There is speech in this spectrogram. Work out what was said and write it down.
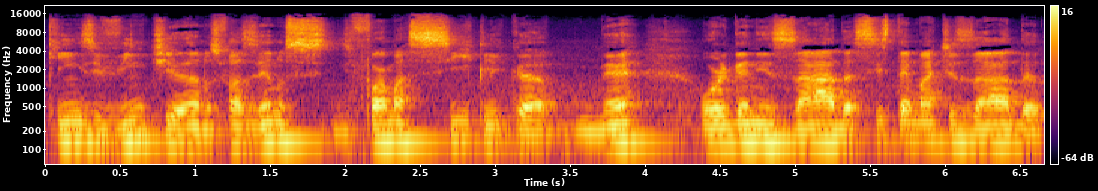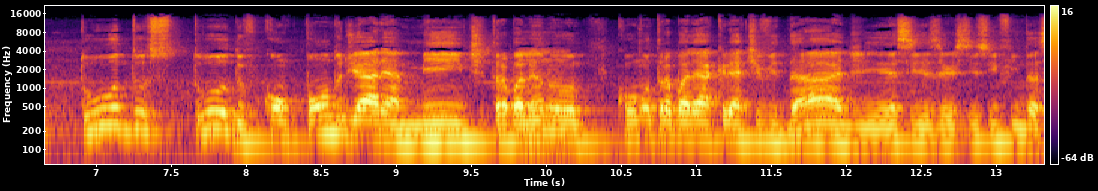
15, 20 anos, fazendo de forma cíclica, né? organizada, sistematizada, tudo, tudo, compondo diariamente, trabalhando uhum. como trabalhar a criatividade, esse exercício, enfim, das,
